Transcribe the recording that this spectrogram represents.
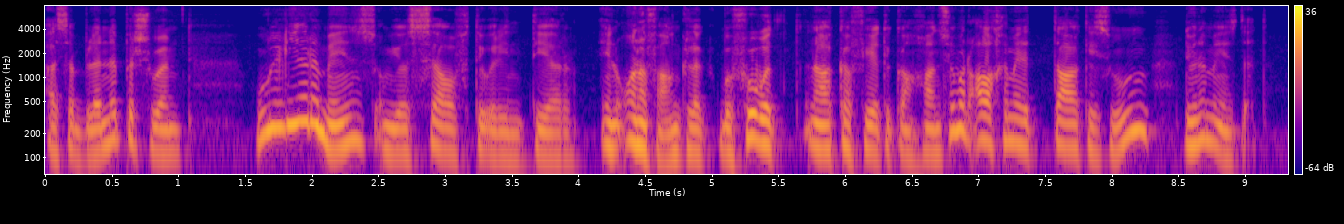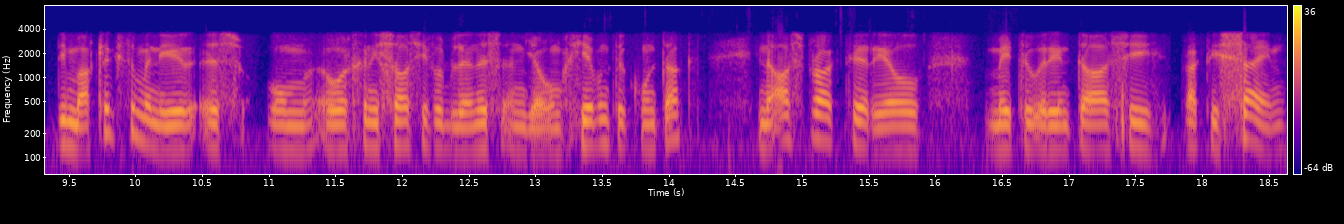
as 'n blinde persoon Hoe leer 'n mens om jouself te oriënteer en onafhanklik byvoorbeeld na 'n kafee toe kan gaan? Sommige algemene taakies, hoe doen 'n mens dit? Die maklikste manier is om 'n organisasie vir blindes in jou omgewing te kontak en 'n afspraak te reël met 'n oriëntasie praktisyn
